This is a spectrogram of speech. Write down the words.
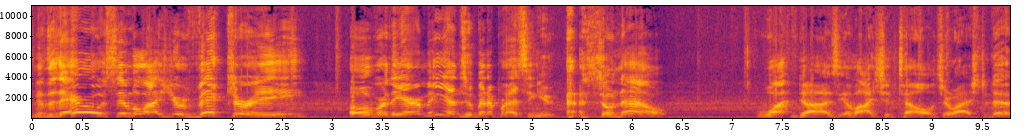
Now, this arrow symbolized your victory over the Arameans who've been oppressing you. so now, what does Elisha tell Joash to do?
